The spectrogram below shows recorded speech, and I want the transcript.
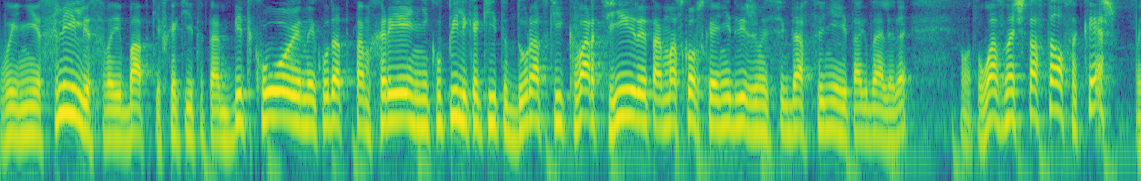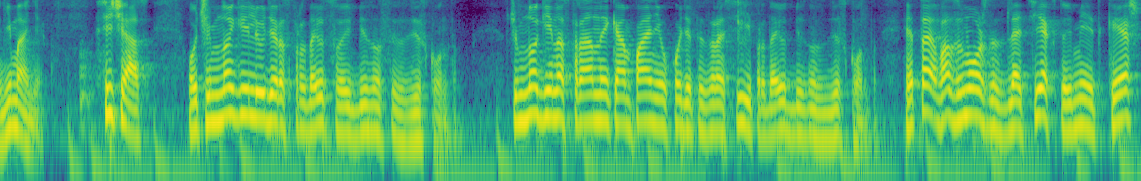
вы не слили свои бабки в какие-то там биткоины, куда-то там хрень, не купили какие-то дурацкие квартиры, там московская недвижимость всегда в цене и так далее, да? Вот. У вас, значит, остался кэш, внимание, сейчас очень многие люди распродают свои бизнесы с дисконтом. Очень многие иностранные компании уходят из России и продают бизнес с дисконтом. Это возможность для тех, кто имеет кэш,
